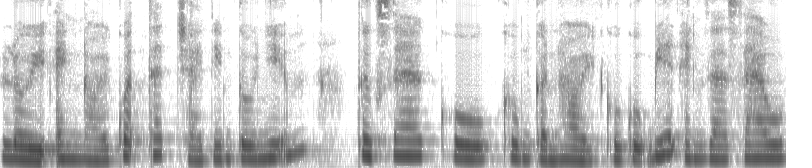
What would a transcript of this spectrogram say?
Lời anh nói quặn thắt trái tim tô nhiễm. Thực ra cô không cần hỏi, cô cũng biết anh ra sao.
